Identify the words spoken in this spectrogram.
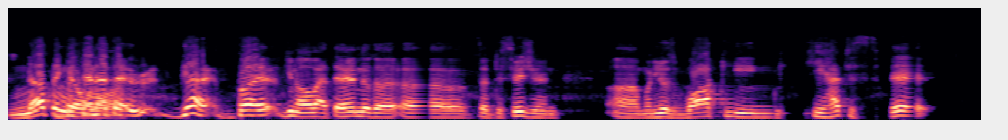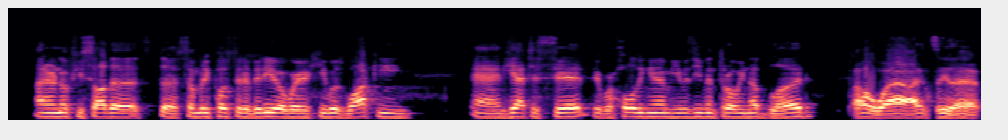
Nothing but going then at on. The, yeah, but you know, at the end of the uh, the decision, um, when he was walking, he had to sit. I don't know if you saw the, the somebody posted a video where he was walking and he had to sit. They were holding him. He was even throwing up blood. Oh wow, I didn't see that.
